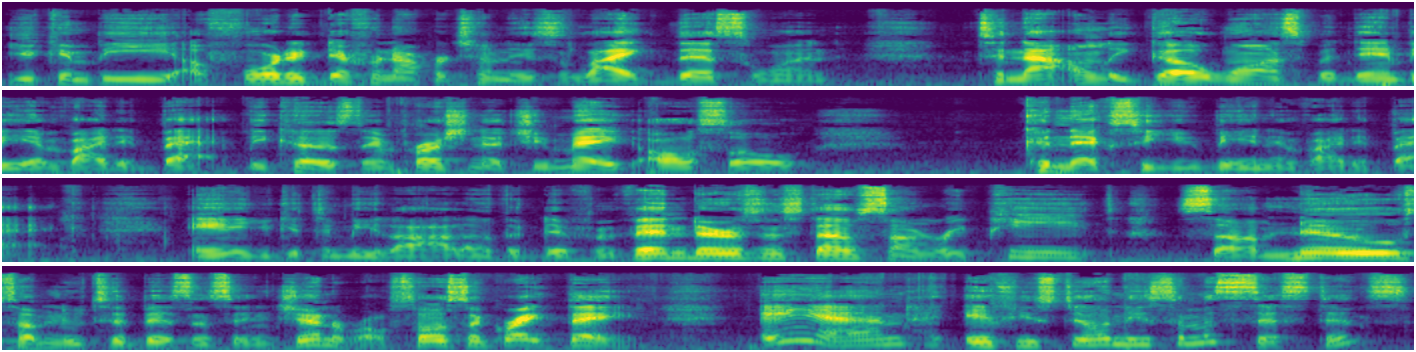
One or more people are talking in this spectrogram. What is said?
you can be afforded different opportunities like this one to not only go once but then be invited back because the impression that you make also connects to you being invited back. And you get to meet a lot of other different vendors and stuff. Some repeat, some new, some new to business in general. So it's a great thing. And if you still need some assistance,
